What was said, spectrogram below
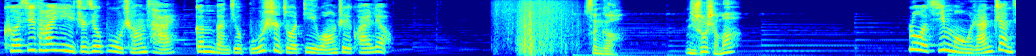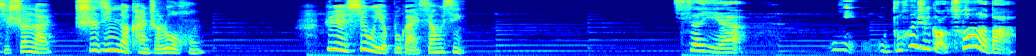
可惜他一直就不成才，根本就不是做帝王这块料。三哥，你说什么？洛奇猛然站起身来，吃惊的看着洛红。越秀也不敢相信。三爷，你你不会是搞错了吧？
